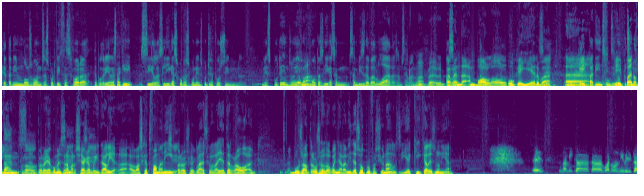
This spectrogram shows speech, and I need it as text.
que tenim molts bons esportistes fora que podrien estar aquí si les lligues corresponents potser fossin més potents. No? Hi ha hagut Clar. moltes lligues que han- s'han vist devaluades, em sembla. No? Home, parlem handbol, hoquei herba... sí, hoquei patins, fins i tot potser no tant, patins, però- eh, però ja comencen a sí, marxar cap a sí. Itàlia. El bàsquet femení, Sí. però és que, clar, és que la Laia té raó. Vosaltres us heu de guanyar la vida, sou professionals, i aquí calés no n'hi ha. Una mica que, bueno, el nivell que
